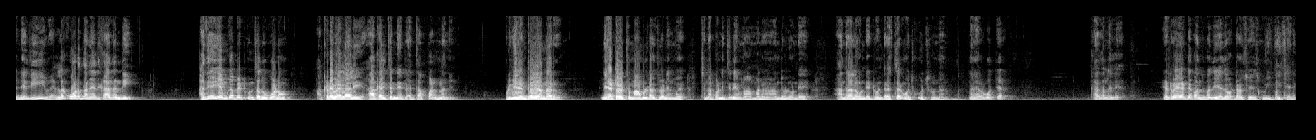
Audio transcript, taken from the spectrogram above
అనేది వెళ్ళకూడదు అనేది కాదండి. అదే ఏంగా పెట్టుకుని చదువుకోవడం అక్కడే వెళ్ళాలి ఆ కల్చర్ నేర్చు అది తప్ప అంటున్నాను నేను. ఇప్పుడు మీరు ఇంటర్వ్యూ అన్నారు. నేను ఎట్ట వచ్చి మామూలు డ్రెస్లో నేను చిన్నప్పటి నుంచి నేను మా మన ఆంధ్రలో ఉండే ఆంధ్రాలో ఉండేటువంటి డ్రెస్తో వచ్చి కూర్చుని ఉన్నాను. నన్ను ఎవరు కొట్టారు? కాదలేదే ఇంటర్వ్యూ అంటే కొంతమంది ఏదో డ్రెస్ వేసుకుని ఇది చేసేది.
